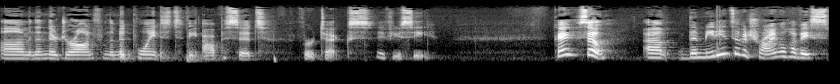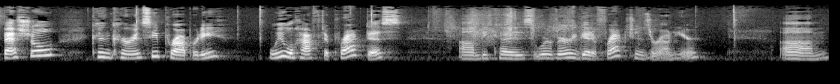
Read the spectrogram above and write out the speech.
Um, and then they're drawn from the midpoint to the opposite vertex, if you see. Okay, so um, the medians of a triangle have a special concurrency property. We will have to practice um, because we're very good at fractions around here. Um,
